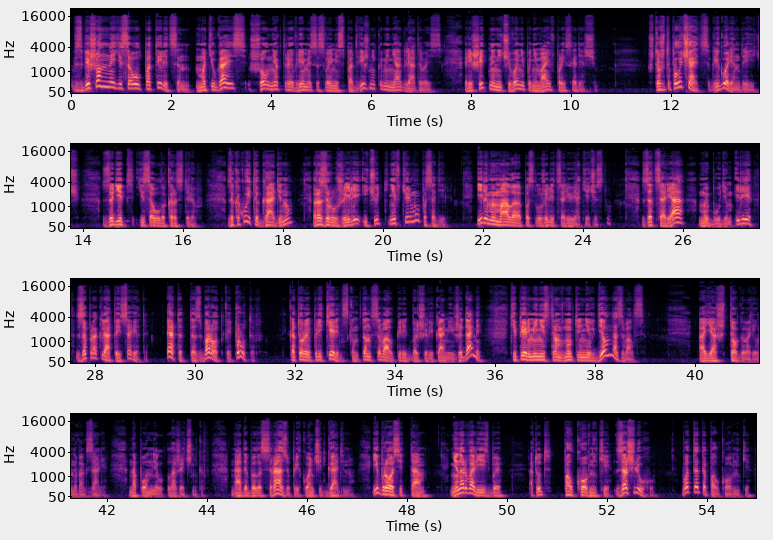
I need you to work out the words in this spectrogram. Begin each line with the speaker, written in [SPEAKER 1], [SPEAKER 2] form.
[SPEAKER 1] Взбешенный Исаул Потылицын, матюгаясь, шел некоторое время со своими сподвижниками, не оглядываясь, решительно ничего не понимая в происходящем. — Что же это получается, Григорий Андреевич? — зудит Исаула Коростылев. — За какую-то гадину разоружили и чуть не в тюрьму посадили. Или мы мало послужили царю и отечеству? За царя мы будем или за проклятые советы? Этот-то с бородкой, Прутов, который при Керенском танцевал перед большевиками и жидами, теперь министром внутренних дел назвался? А я что говорил на вокзале? Напомнил Ложечников. Надо было сразу прикончить гадину и бросить там. Не нарвались бы. А тут полковники за шлюху. Вот это полковники.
